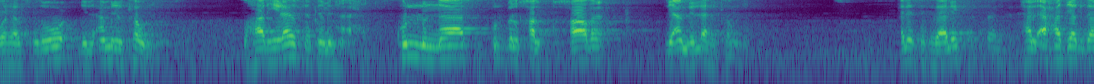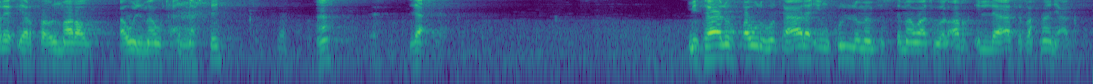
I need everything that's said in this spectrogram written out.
وهي الخضوع للأمر الكوني وهذه لا يستثنى منها أحد كل الناس كل الخلق خاضع لأمر الله الكوني أليس كذلك؟ هل أحد يقدر يرفع المرض أو الموت عن نفسه؟ ها؟ لا مثاله قوله تعالى إن كل من في السماوات والأرض إلا آتي الرحمن عبدا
